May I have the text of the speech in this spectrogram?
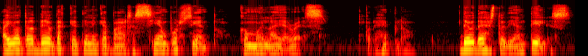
Hay otras deudas que tienen que pagarse 100%, como el IRS, por ejemplo. Deudas estudiantiles.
